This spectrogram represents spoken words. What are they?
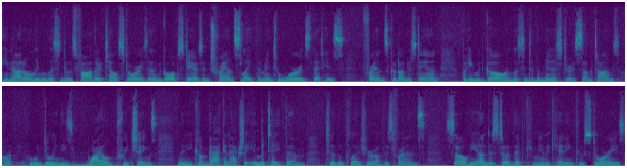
he not only would listen to his father tell stories and then go upstairs and translate them into words that his friends could understand, but he would go and listen to the ministers sometimes on, who were doing these wild preachings, and then he'd come back and actually imitate them to the pleasure of his friends. So he understood that communicating through stories,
